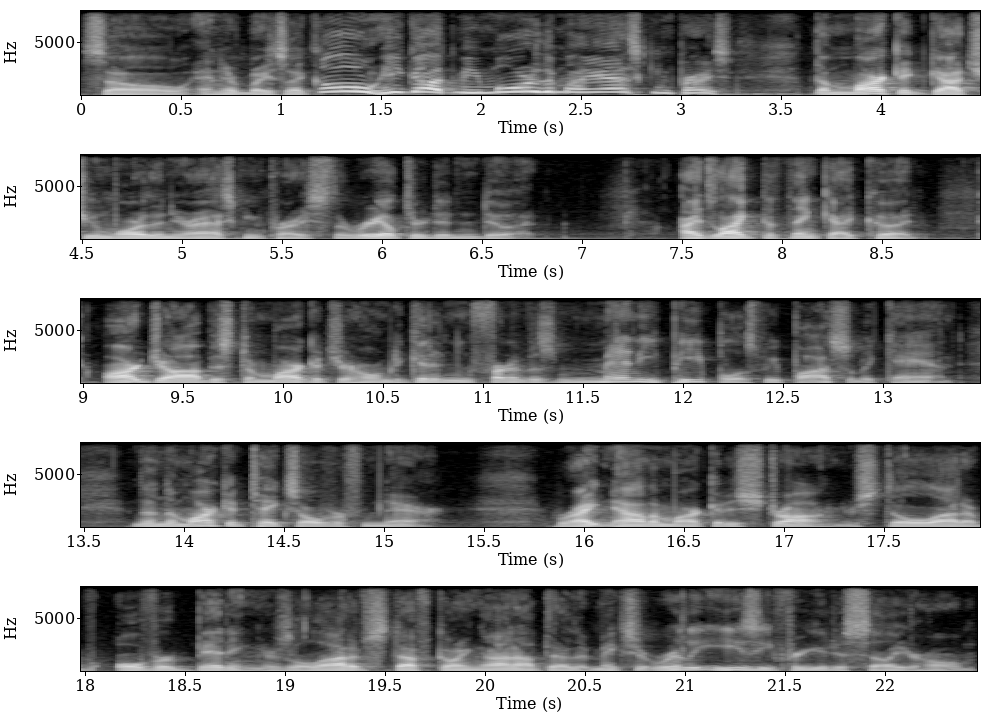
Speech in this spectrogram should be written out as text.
So, and everybody's like, "Oh, he got me more than my asking price." The market got you more than your asking price. The realtor didn't do it. I'd like to think I could. Our job is to market your home to get it in front of as many people as we possibly can. And then the market takes over from there. Right now, the market is strong. There's still a lot of overbidding. There's a lot of stuff going on out there that makes it really easy for you to sell your home.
